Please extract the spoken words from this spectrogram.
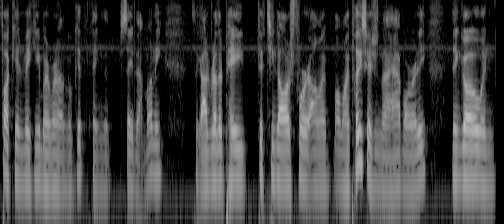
fucking make anybody run out and go get the thing to save that money. It's like i'd rather pay 15 dollars for it on my on my playstation that i have already than go and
